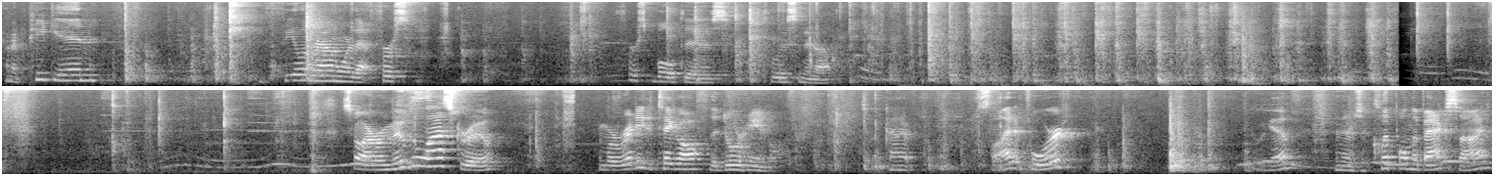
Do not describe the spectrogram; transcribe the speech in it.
kind of peek in, feel around where that first first bolt is to loosen it up. So I remove the last screw and we're ready to take off the door handle. So kind of slide it forward. There we go. And there's a clip on the back side.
